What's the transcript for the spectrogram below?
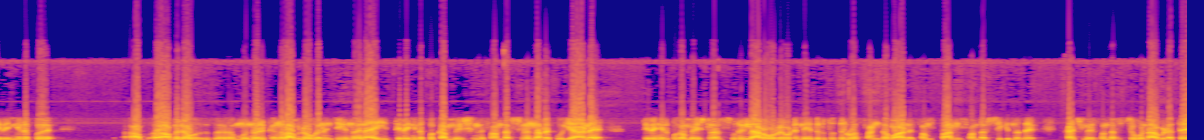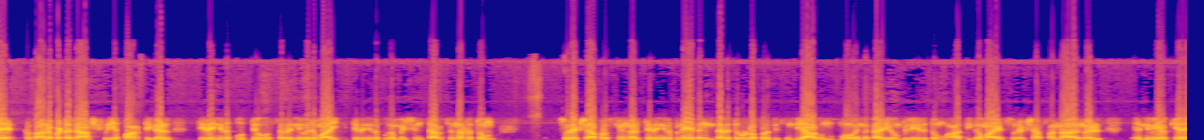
തിരഞ്ഞെടുപ്പ് അവ- അവലോ മുന്നൊരുക്കങ്ങൾ അവലോകനം ചെയ്യുന്നതിനായി തിരഞ്ഞെടുപ്പ് കമ്മീഷന്റെ സന്ദർശനം നടക്കുകയാണ്. തിരഞ്ഞെടുപ്പ് കമ്മീഷണർ സുനിൽ അറോറയുടെ നേതൃത്വത്തിലുള്ള സംഘമാണ് സംസ്ഥാനം സന്ദർശിക്കുന്നത്. കശ്മീർ സന്ദർശിച്ചുകൊണ്ട് അവിടുത്തെ പ്രധാനപ്പെട്ട രാഷ്ട്രീയ പാർട്ടികൾ തിരഞ്ഞെടുപ്പ് ഉദ്യോഗസ്ഥർ എന്നിവരുമായി തിരഞ്ഞെടുപ്പ് കമ്മീഷൻ ചർച്ച നടത്തും. സുരക്ഷാ പ്രശ്നങ്ങൾ തിരഞ്ഞെടുപ്പിന് ഏതെങ്കിലും തരത്തിലുള്ള പ്രതിസന്ധി ആകുമോ എന്ന കാര്യവും വിലയിരുത്തും. അധികമായ സുരക്ഷാ സന്നാഹങ്ങൾ എന്നിവയൊക്കെ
